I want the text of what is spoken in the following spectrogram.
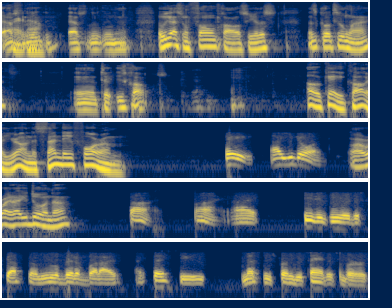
right now. Absolutely, absolutely not. We got some phone calls here. Let's let's go to the lines and take these calls. Okay, caller, you're on the Sunday Forum. Hey, how you doing? All right, how you doing now? Fine, fine. I see that you were discussing a little bit of what I, I sent you, message from the Sandusburg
